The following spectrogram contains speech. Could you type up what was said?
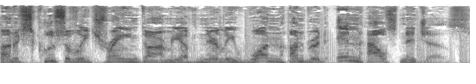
An exclusively trained army of nearly 100 in-house ninjas.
